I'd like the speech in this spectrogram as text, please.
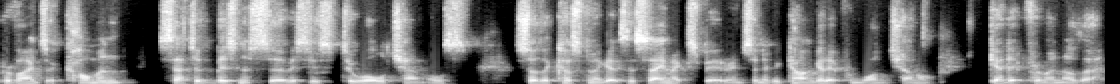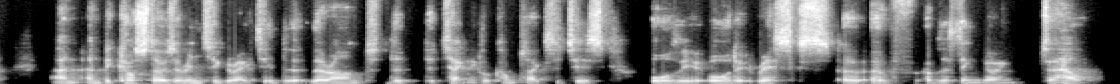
provides a common set of business services to all channels so the customer gets the same experience. And if you can't get it from one channel, get it from another. And, and because those are integrated, there aren't the, the technical complexities or the audit risks of, of, of the thing going to hell.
